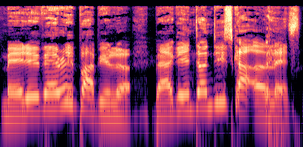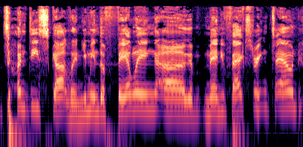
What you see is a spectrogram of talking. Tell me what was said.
Made it very popular back in Dundee, Scotland. Dundee, Scotland. You mean the failing uh, manufacturing town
